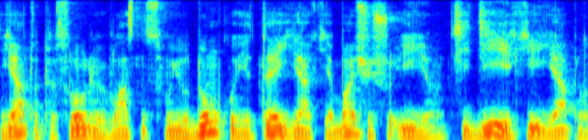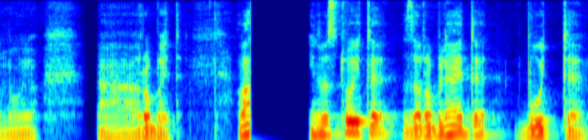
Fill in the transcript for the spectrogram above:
Я тут висловлюю власне свою думку і те, як я бачу, що і ті дії, які я планую е, робити. Інвестуйте, заробляйте, будьте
